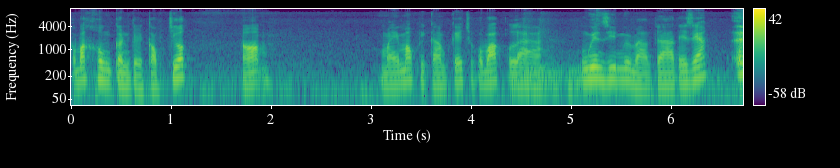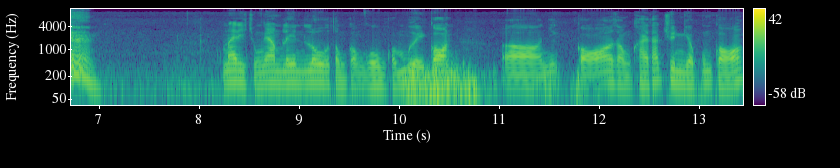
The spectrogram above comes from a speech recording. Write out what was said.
Các bác không cần phải cọc trước. Đó. Máy móc thì cam kết cho các bác là nguyên zin nguyên bản từ ATZ hôm nay thì chúng em lên lô tổng cộng gồm có 10 con. Uh, những có dòng khai thác chuyên nghiệp cũng có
